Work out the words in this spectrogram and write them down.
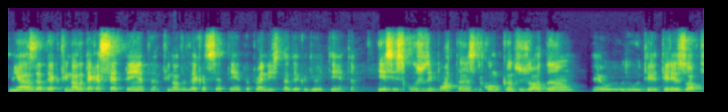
meados da década, final da década 70, final da década 70 para início da década de 80. E esses cursos importantes, como Campos do Jordão, né, o, o Teresópolis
